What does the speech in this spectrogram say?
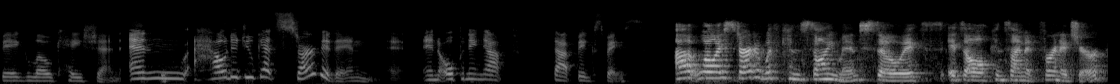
big location. And how did you get started in in opening up that big space? Uh, well, I started with consignment, so it's it's all consignment furniture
